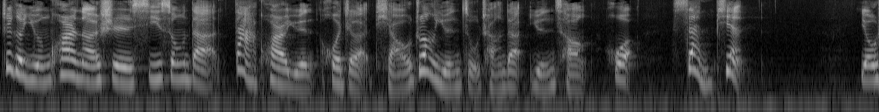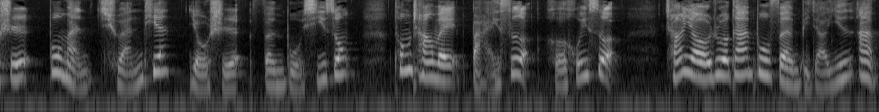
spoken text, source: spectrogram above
这个云块呢是稀松的大块云或者条状云组成的云层或散片，有时布满全天，有时分布稀松，通常为白色和灰色，常有若干部分比较阴暗。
